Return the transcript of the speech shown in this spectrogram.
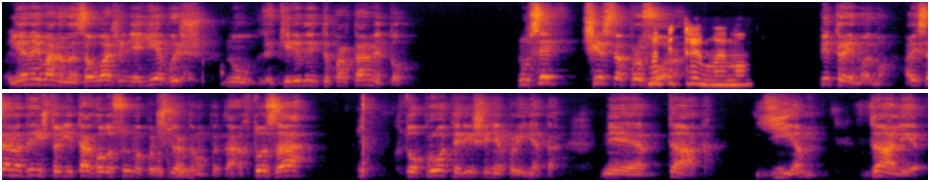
Лена Івановна, зауваження є, ви ж ну, керівник департаменту. Ну, все чесно, Ми підтримуємо. Підтримуємо. Олександр Андрійович, тоді так голосуємо по четвертому питанню. Хто за, хто проти, рішення прийнято. Е, так, є. Далі, е,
